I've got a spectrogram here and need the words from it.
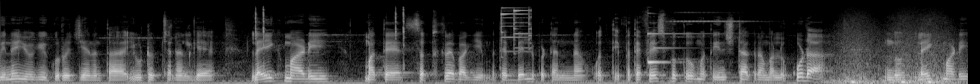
ವಿನಯ್ ಯೋಗಿ ಗುರೂಜಿ ಅನ್ನಂಥ ಯೂಟ್ಯೂಬ್ ಚಾನಲ್ಗೆ ಲೈಕ್ ಮಾಡಿ, ಮತ್ತು ಸಬ್ಸ್ಕ್ರೈಬ್ ಆಗಿ, ಮತ್ತು ಬೆಲ್ ಬಟನ್ನ ಒತ್ತಿ, ಮತ್ತು ಫೇಸ್ಬುಕ್ಕು ಮತ್ತು ಇನ್ಸ್ಟಾಗ್ರಾಮಲ್ಲೂ ಕೂಡ ಒಂದು ಲೈಕ್ ಮಾಡಿ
